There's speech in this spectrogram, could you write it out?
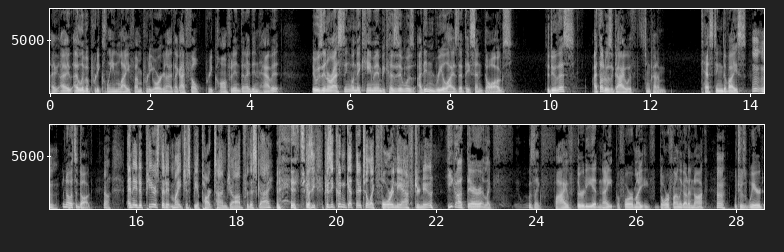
I, I, I live a pretty clean life. I'm pretty organized. Like I felt pretty confident that I didn't have it. It was interesting when they came in because it was I didn't realize that they sent dogs to do this. I thought it was a guy with some kind of testing device. No, it's a dog. No. And it appears that it might just be a part time job for this guy because he, cause he couldn't get there till like four in the afternoon. He got there at like it was like five thirty at night before my door finally got a knock, Huh. which was weird.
